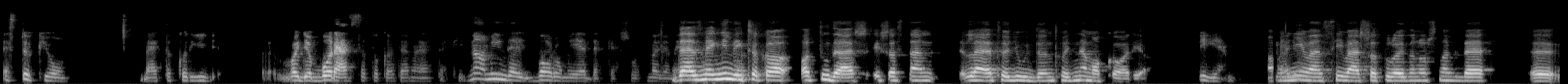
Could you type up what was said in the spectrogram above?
Ez tök jó, mert akkor így vagy a borászatokat emeltek ki. Na, mindegy, barom érdekes volt. Nagyon De ez még mindig csak a, a tudás, és aztán lehet, hogy úgy dönt, hogy nem akarja. Igen. Ami nagyon. nyilván szívás a tulajdonosnak, de ö,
